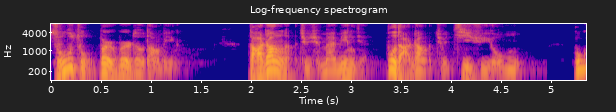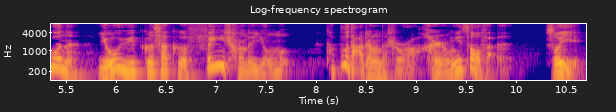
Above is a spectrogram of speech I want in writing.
祖祖辈辈都当兵，打仗了就去卖命去，不打仗就继续游牧。不过呢，由于哥萨克非常的勇猛，他不打仗的时候啊很容易造反，所以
